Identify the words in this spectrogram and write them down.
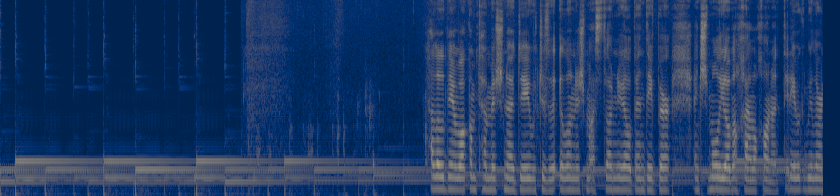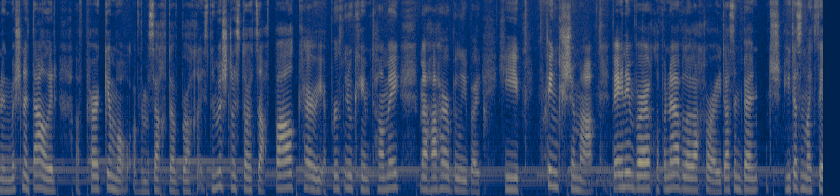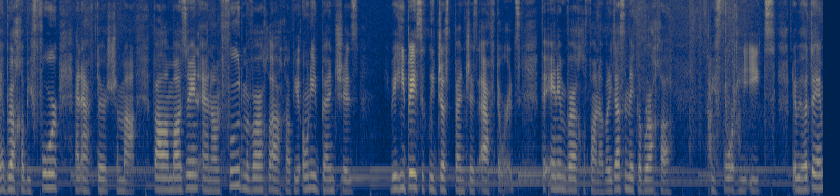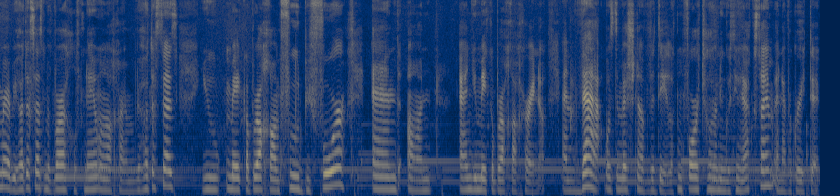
Thank you. Hello there, and welcome to Mishnah Day, which is a Ilonish Daniel ben Dever and Shmuel Yob and Chaim Today we're going to be learning Mishnah Dalid of Per Gimel of the Masechta of Brachas. The Mishnah starts off, Baal Kari, a person who came Tame, Mahahar Belibai. He thinks Shema. He doesn't bench, he doesn't like say a bracha before and after Shema. Baal Amazin, and on food, Mavarech Lachav. He only benches, he basically just benches afterwards. Ve'enim Varech Lefanav, but he doesn't make a bracha before he eats. Rabbi Huda Rabbi Huda says Rabbi Huda says you make a bracha on food before and on and you make a bracha acharina. And that was the Mishnah of the day. Looking forward to learning with you next time and have a great day.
